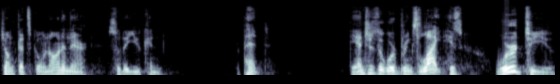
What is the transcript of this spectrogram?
junk that's going on in there so that you can repent. The entrance of the word brings light. His word to you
